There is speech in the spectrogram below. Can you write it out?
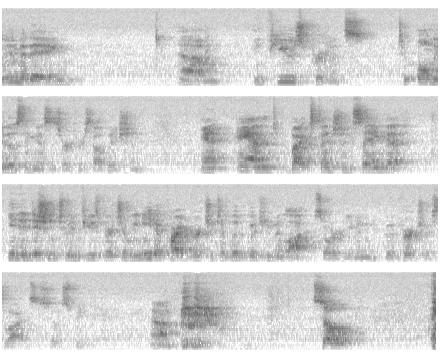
limiting um, infused prudence to only those things necessary for salvation. And, and by extension, saying that in addition to infused virtue, we need acquired virtue to live good human lives, or even good virtuous lives, so to speak. Um, so,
